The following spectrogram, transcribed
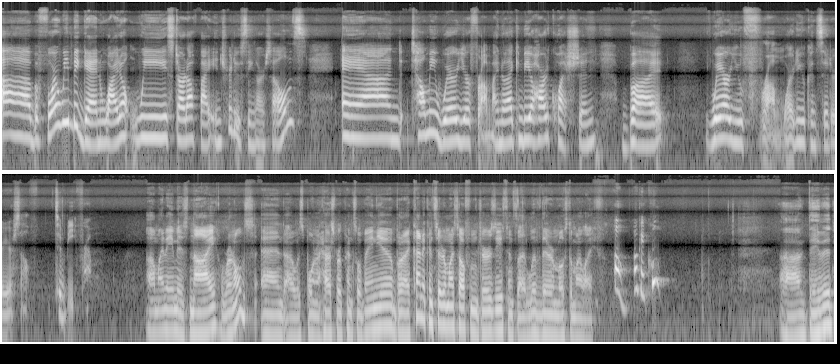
Uh, before we begin, why don't we start off by introducing ourselves and tell me where you're from? I know that can be a hard question, but where are you from? Where do you consider yourself to be from? Uh, my name is Nye Reynolds, and I was born in Harrisburg, Pennsylvania, but I kind of consider myself from Jersey since I lived there most of my life. Oh, okay, cool. Uh, I'm David.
